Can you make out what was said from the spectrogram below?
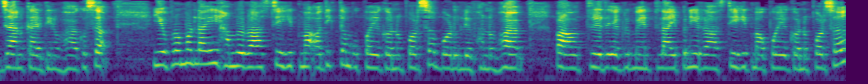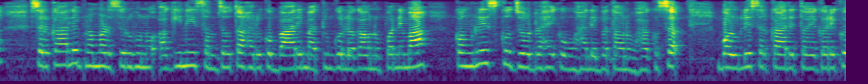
जानकारी दिनुभएको छ। यो भ्रमणलाई हाम्रो राष्ट्रिय हितमा अधिकतम उपयोग गर्नुपर्छ बडुले भन्नुभयो। पावर ट्रेड एग्रीमेन्टलाई पनि राष्ट्रिय हितमा उपयोग गर्नुपर्छ। सरकारले भ्रमण शुरू हुनु अघि नै सम्झौताहरूको बारेमा टुङ्गो लगाउनु पर्नेमा कंग्रेसको जोड़ रहेको उहाँले बताउनु भएको छ। बडुले सरकारले तय गरेको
